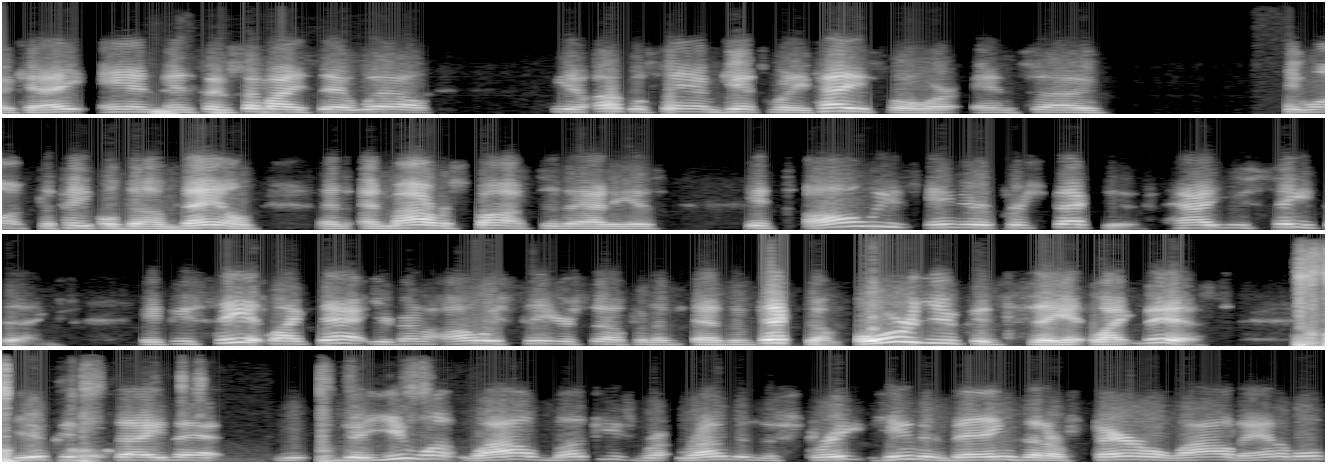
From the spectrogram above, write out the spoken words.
Okay. And and so somebody said, well, you know, Uncle Sam gets what he pays for, and so he wants the people dumbed down. And and my response to that is it's always in your perspective, how you see things. If you see it like that, you're going to always see yourself in a, as a victim. Or you could see it like this. You could say that do you want wild monkeys roaming the street, human beings that are feral wild animals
